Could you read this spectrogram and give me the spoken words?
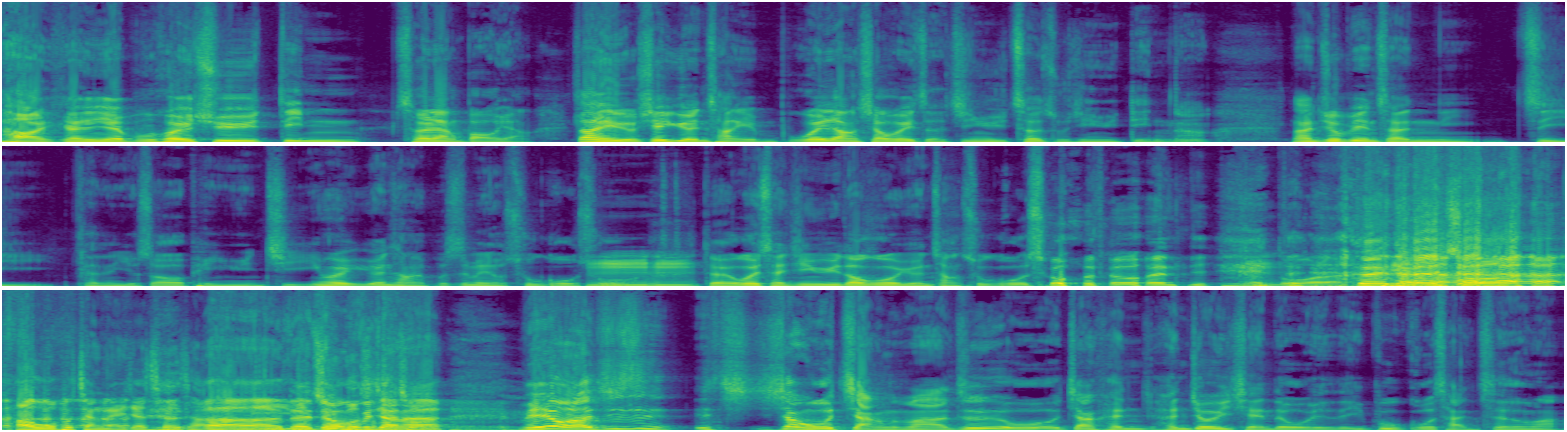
好，可能也不会去盯车辆保养。当然，有些原厂也不会让消费者进去、车主进去盯啊。那就变成你自己可能有时候凭运气，因为原厂也不是没有出过错。嗯、对，我也曾经遇到过原厂出过错的问题，很多了。对，比如说，好，我不讲哪一家车厂 啊，对，我不讲了。没有啊，就是像我讲的嘛，就是我讲很很久以前的我的一部国产车嘛。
